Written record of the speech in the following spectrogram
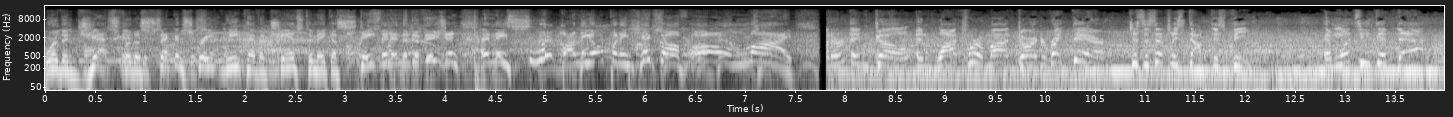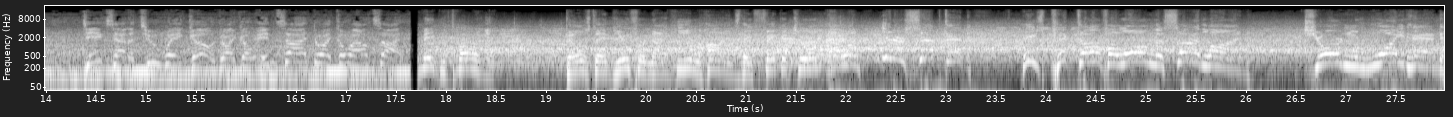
where the Jets, for the second straight week, have a chance to make a statement in the division, and they slip on the opening kickoff. Oh, my. And go, and watch where Ahmad Gardner, right there, just essentially stopped his beat. And once he did that, Diggs had a two-way go. Do I go inside? Do I go outside? Maybe throwing it. Bill's debut for Nyheim Hines. They fake it to him. Allen intercepted. He's picked off along the sideline. Jordan Whitehead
